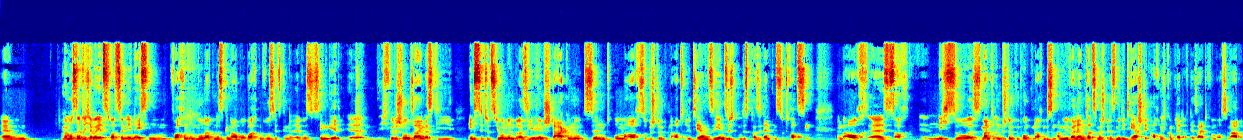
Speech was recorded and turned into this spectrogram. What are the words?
Ähm, man muss natürlich aber jetzt trotzdem in den nächsten Wochen und Monaten das genau beobachten, wo es jetzt äh, wo es hingeht. Äh, ich würde schon sagen, dass die Institutionen in Brasilien stark genug sind, um auch so bestimmten autoritären Sehnsüchten des Präsidenten zu trotzen. Und auch, äh, es ist auch nicht so, es ist manchmal in bestimmten Punkten auch ein bisschen ambivalenter. Zum Beispiel das Militär steht auch nicht komplett auf der Seite von Bolsonaro.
